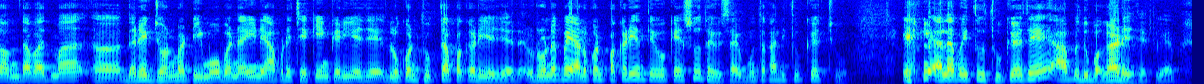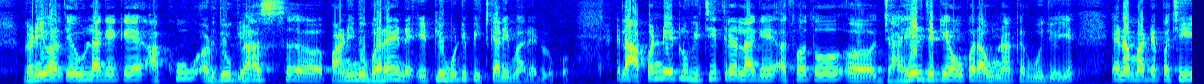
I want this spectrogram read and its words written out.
તો અમદાવાદમાં દરેક ઝોનમાં ટીમો બનાવીને આપણે ચેકિંગ કરીએ છીએ, લોકોને થૂકતા પકડીએ છીએ. રોનકભાઈ, આ લોકોને પકડીએ ને તો એવું કે શું થયું સાહેબ? હું તો ખાલી થૂક્યો જ છું. એટલે અલા ભાઈ તું થૂક્યો છે, આ બધું બગાડે છે તું એમ. ઘણી વાર તો એવું લાગે કે આખું અડધું ગ્લાસ પાણીનું ભરાય ને એટલી મોટી પિચકારી મારે લોકો. એટલે આપણને એટલું વિચિત્ર લાગે અથવા તો જાહેર જગ્યા ઉપર આવું ના કરવું જોઈએ. એના માટે પછી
